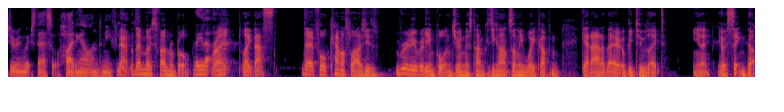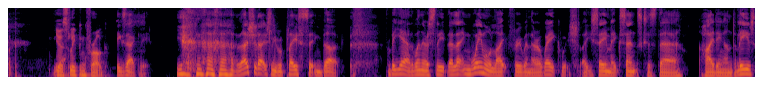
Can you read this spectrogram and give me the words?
during which they're sort of hiding out underneath leaves, Yeah, but they're most vulnerable, They let- right? Like that's therefore camouflage is really, really important during this time because you can't suddenly wake up and get out of there. It'll be too late. You know, you're a sitting duck. You're a sleeping frog. Exactly. Yeah, that should actually replace sitting duck. But yeah, when they're asleep, they're letting way more light through when they're awake, which, like you say, makes sense because they're hiding under leaves,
